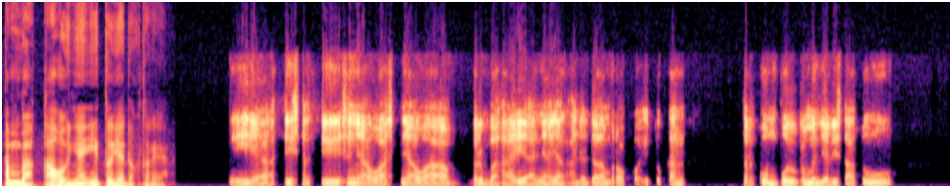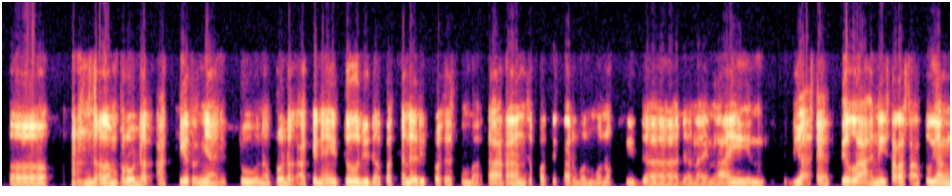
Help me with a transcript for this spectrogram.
tembakaunya itu ya dokter ya? Iya, si, senyawa-senyawa berbahayanya yang ada dalam rokok itu kan terkumpul menjadi satu eh, dalam produk akhirnya itu. Nah, produk akhirnya itu didapatkan dari proses pembakaran seperti karbon monoksida dan lain-lain. Diasetil lah, ini salah satu yang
